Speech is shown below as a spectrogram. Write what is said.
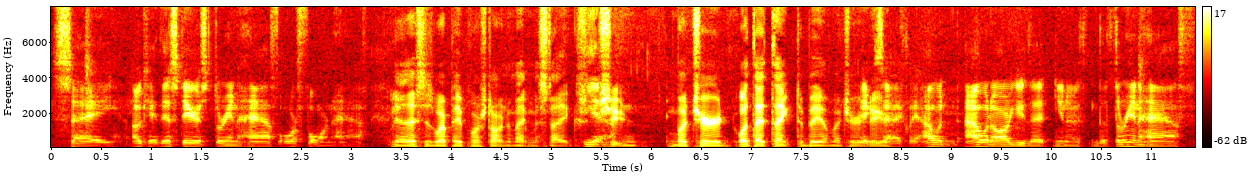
say, okay, this deer is three and a half or four and a half. Yeah, this is where people are starting to make mistakes. Yeah. Shooting matured, what they think to be a mature deer. Exactly. I would I would argue that you know the three and a half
